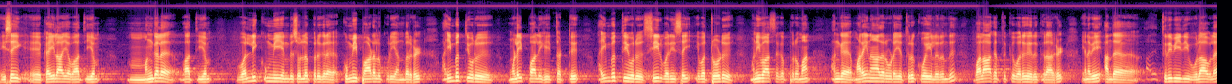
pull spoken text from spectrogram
இசை கைலாய வாத்தியம் மங்கள வாத்தியம் வள்ளி கும்மி என்று சொல்லப்பெறுகிற கும்மி பாடலுக்குரிய அன்பர்கள் ஐம்பத்தி ஒரு முளைப்பாலிகை தட்டு ஐம்பத்தி ஒரு சீர்வரிசை இவற்றோடு மணிவாசக பெருமான் அங்கே மறைநாதருடைய திருக்கோயிலிருந்து வளாகத்துக்கு வருக இருக்கிறார்கள். எனவே அந்த திருவீதி உலாவில்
